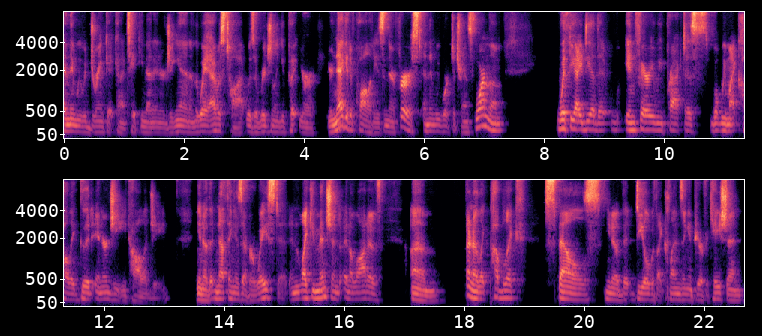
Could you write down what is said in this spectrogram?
And then we would drink it, kind of taking that energy in. And the way I was taught was originally you put your, your negative qualities in there first, and then we work to transform them with the idea that in fairy we practice what we might call a good energy ecology you know that nothing is ever wasted and like you mentioned in a lot of um i don't know like public spells you know that deal with like cleansing and purification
